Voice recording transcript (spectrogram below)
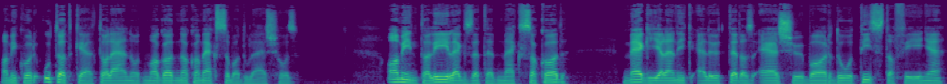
amikor utat kell találnod magadnak a megszabaduláshoz. Amint a lélegzeted megszakad, megjelenik előtted az első bardó tiszta fénye,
